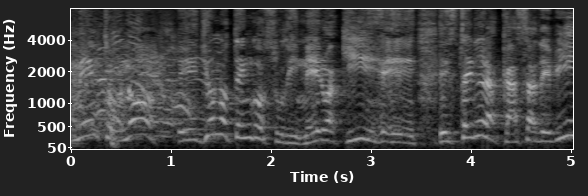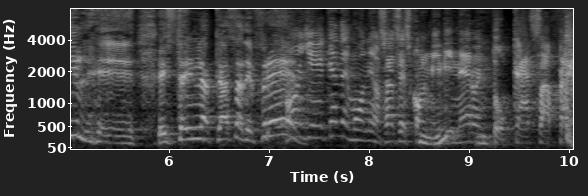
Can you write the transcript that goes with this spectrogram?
momento, no. Eh, yo no tengo su dinero aquí. eh, está en la casa de Bill, eh, está en la casa de Fred. Oye, ¿qué demonios haces con mi dinero en tu casa, Fred?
